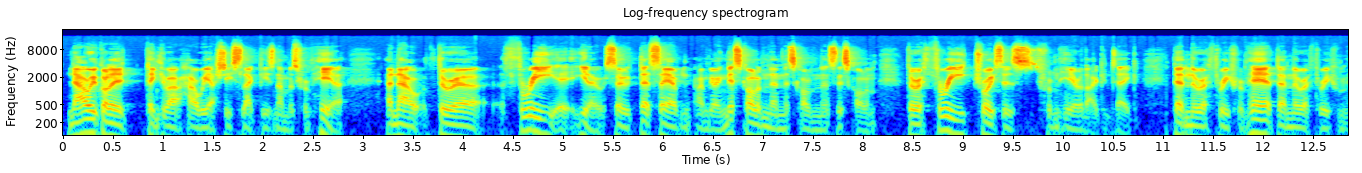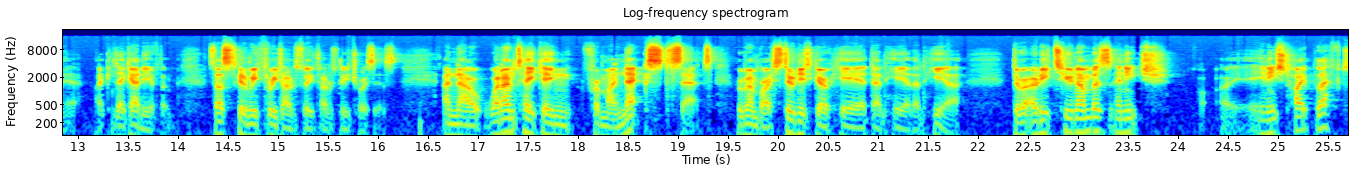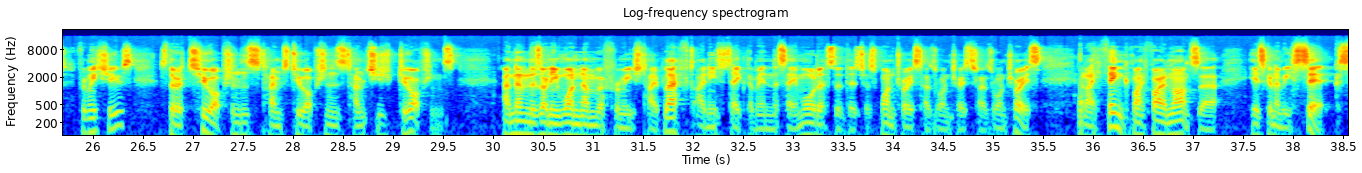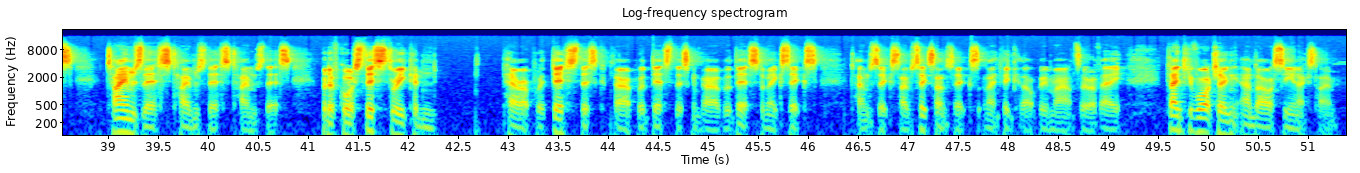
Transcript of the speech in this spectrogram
Now we've got to think about how we actually select these numbers from here. And now there are three, you know, so let's say I'm, I'm going this column, then this column, then this column. There are three choices from here that I can take. Then there are three from here, then there are three from here. I can take any of them. So that's going to be three times three times three choices. And now when I'm taking from my next set, remember I still need to go here, then here, then here. There are only two numbers in each in each type left from each choose. So there are two options times two options times two options. And then there's only one number from each type left. I need to take them in the same order, so there's just one choice times one choice times one choice. And I think my final answer is going to be 6 times this, times this, times this. But of course this 3 can pair up with this, this can pair up with this, this can pair up with this to make 6 times 6 times 6 times 6, and I think that will be my answer of A. Thank you for watching, and I'll see you next time.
